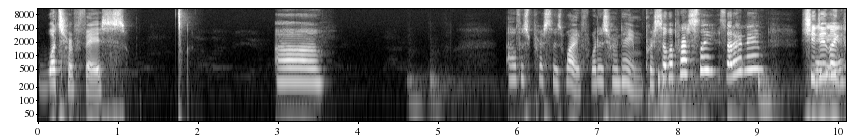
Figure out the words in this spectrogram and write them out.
What's her face? Uh, Elvis Presley's wife. What is her name? Priscilla Presley? Is that her name? She did like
